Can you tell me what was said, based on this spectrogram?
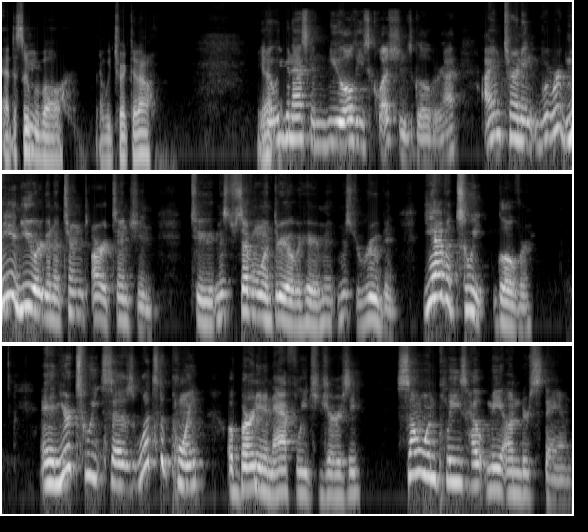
at the Super mm-hmm. Bowl, and we tricked it off. You know, we've been asking you all these questions, Glover. I, I am turning. We're, me and you are going to turn our attention to Mr. Seven One Three over here, Mr. Ruben. You have a tweet, Glover, and your tweet says, "What's the point of burning an athlete's jersey? Someone please help me understand."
